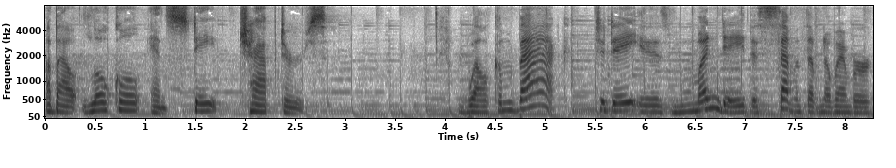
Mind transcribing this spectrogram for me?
about local and state chapters. Welcome back. Today is Monday, the 7th of November,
